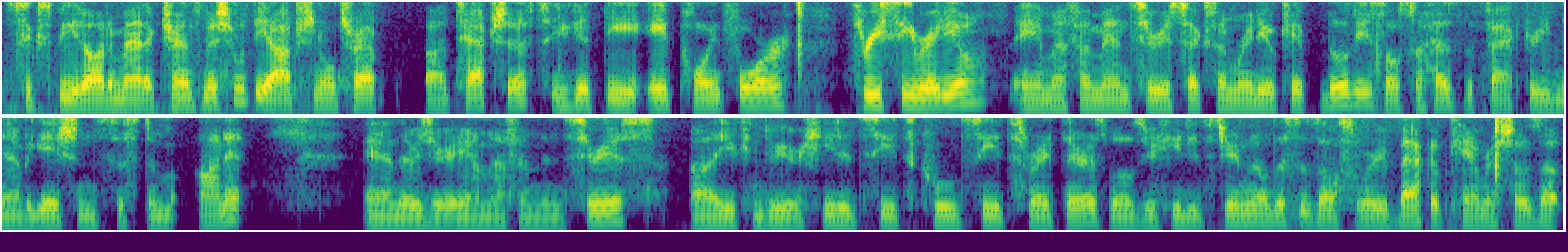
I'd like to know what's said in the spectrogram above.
Six speed automatic transmission with the optional trap, uh, tap shift. You get the 8.4 3C radio, AM, FM, and Sirius XM radio capabilities. Also has the factory navigation system on it. And there's your AM, FM, and Sirius. Uh, you can do your heated seats, cooled seats right there, as well as your heated steering wheel. This is also where your backup camera shows up.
